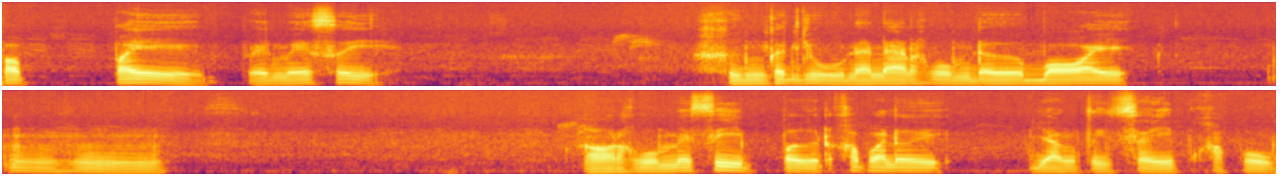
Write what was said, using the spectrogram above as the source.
บัปเป้เป็นเมสซี่ขึงกันอยู่นานๆครับผมเดอร์บอยอือหือเอาละครับผมเมสซี่เปิดเข้าไปเลยยังติดเซฟครับผม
